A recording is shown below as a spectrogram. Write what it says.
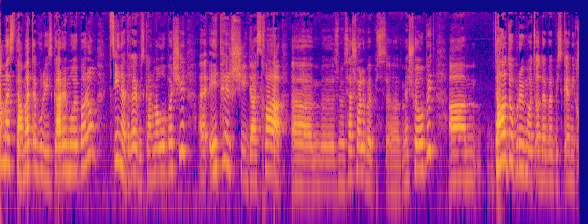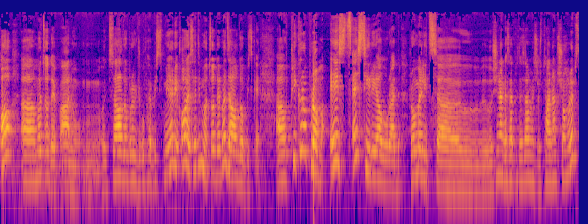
ამას დამატებული ის გარემოება, რომ წინა დღეების განმავლობაში ეთერში და სხვა საშუალებების მეშვეობით ძალადობრივი მოწოდებებისკენ იყო მოწოდება, ანუ ძალადობრივი ჯგუფების მიერ იყო ესეთი მოწოდება ძალადობისკენ. ვფიქრობ, რომ ეს წესი რეალურად, რომელიც შინაგან საქმეთა სამინისტროს თანამშრომლებს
